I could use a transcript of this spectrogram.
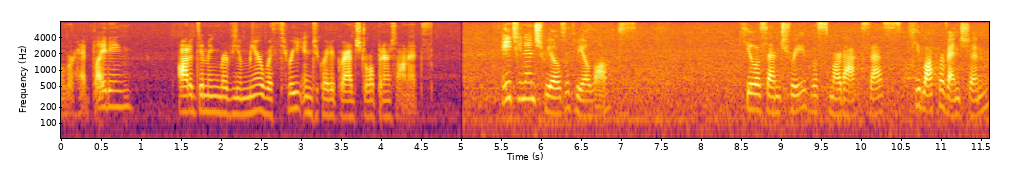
overhead lighting, auto dimming review mirror with three integrated garage door openers on it, 18 inch wheels with wheel locks, keyless entry with smart access, key lock prevention,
